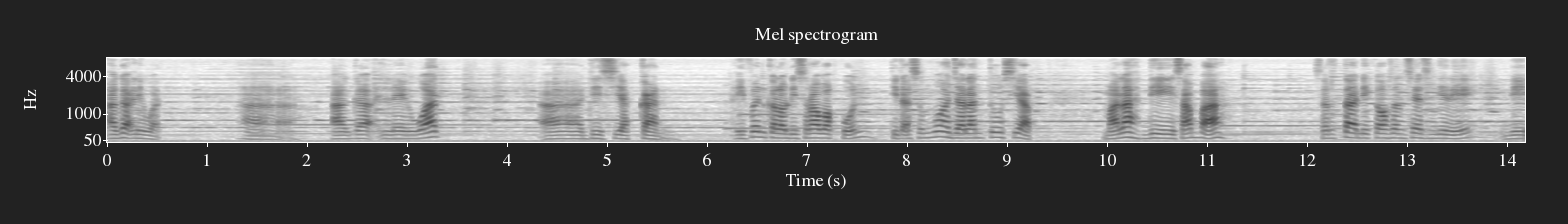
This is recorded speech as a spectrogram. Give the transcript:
agak lewat uh, agak lewat uh, disiapkan even kalau di Sarawak pun tidak semua jalan tu siap malah di Sabah serta di kawasan saya sendiri di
